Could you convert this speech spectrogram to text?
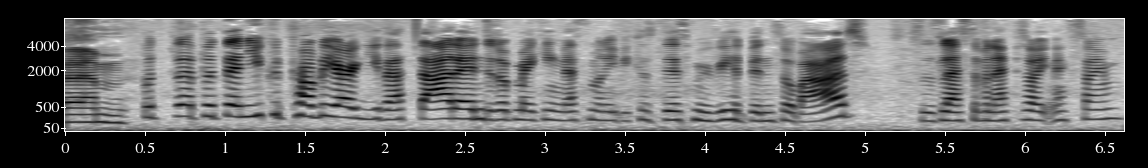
Um, But th- but then you could probably argue that that ended up making less money because this movie had been so bad. So there's less of an appetite next time.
